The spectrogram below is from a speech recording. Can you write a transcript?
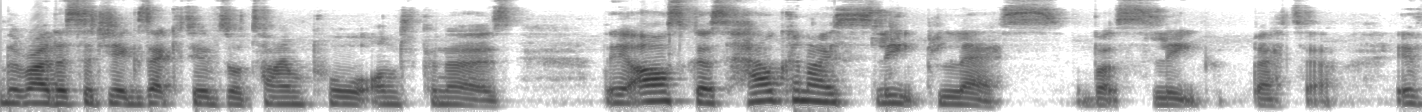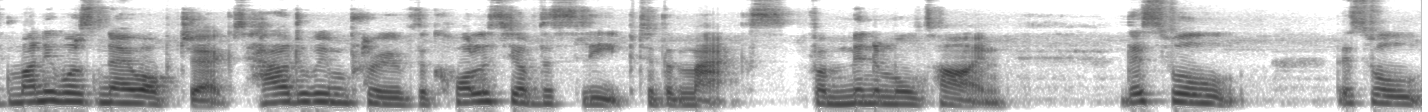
they're either city executives or time poor entrepreneurs. They ask us, how can I sleep less but sleep better? If money was no object, how do we improve the quality of the sleep to the max for minimal time? This will this will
